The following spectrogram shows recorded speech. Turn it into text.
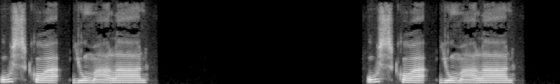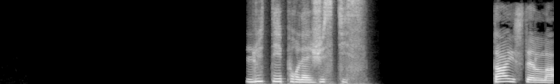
Uskoa Jumalaan. Uskoa Jumalaan. Lutter pour la justice. Taistella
